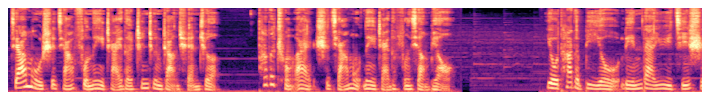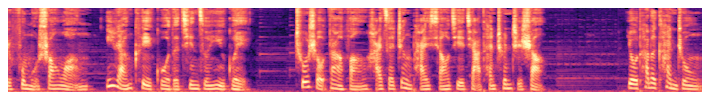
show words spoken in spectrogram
贾母是贾府内宅的真正掌权者。他的宠爱是贾母内宅的风向标，有他的庇佑，林黛玉即使父母双亡，依然可以过得金尊玉贵，出手大方，还在正牌小姐贾探春之上。有他的看重，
